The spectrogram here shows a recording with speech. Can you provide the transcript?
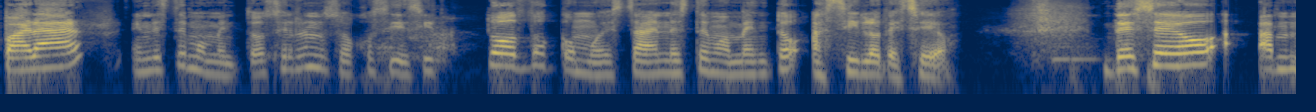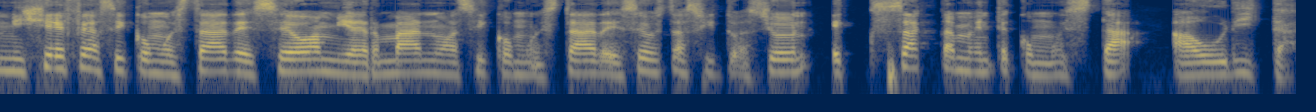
parar en este momento, cierren los ojos y decir todo como está en este momento, así lo deseo. Deseo a mi jefe así como está, deseo a mi hermano así como está, deseo esta situación exactamente como está ahorita.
